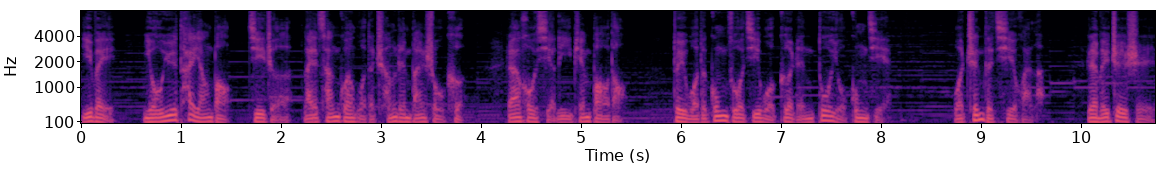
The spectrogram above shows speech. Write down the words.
一位《纽约太阳报》记者来参观我的成人班授课，然后写了一篇报道，对我的工作及我个人多有攻讦。我真的气坏了，认为这是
